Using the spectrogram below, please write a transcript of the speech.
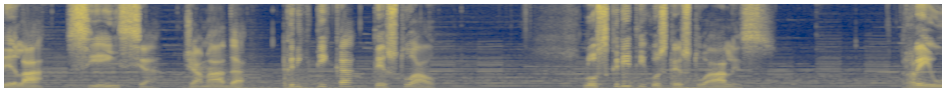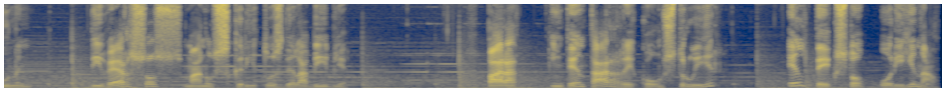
de la ciência chamada crítica textual. Los críticos textuales reúnem diversos manuscritos de la Bíblia para tentar reconstruir o texto original.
